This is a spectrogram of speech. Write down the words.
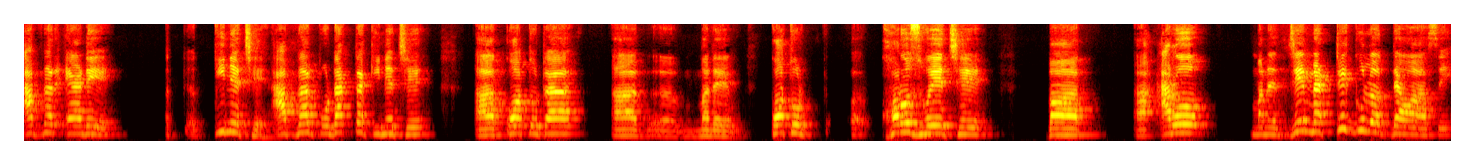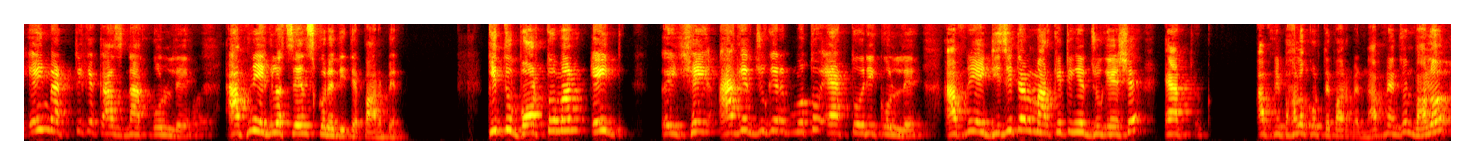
আপনার অ্যাডে কিনেছে? আপনার প্রোডাক্টটা কিনেছে? কতটা মানে কত খরচ হয়েছে? বা আরও মানে যে ম্যাট্রিকগুলো দেওয়া আছে, এই ম্যাট্রিকে কাজ না করলে আপনি এগুলো চেঞ্জ করে দিতে পারবেন। কিন্তু বর্তমান এই সেই আগের যুগের মতো অ্যাড তৈরি করলে আপনি এই ডিজিটাল মার্কেটিং এর যুগে এসে অ্যাড আপনি ভালো করতে পারবেন না। আপনি একজন ভালো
